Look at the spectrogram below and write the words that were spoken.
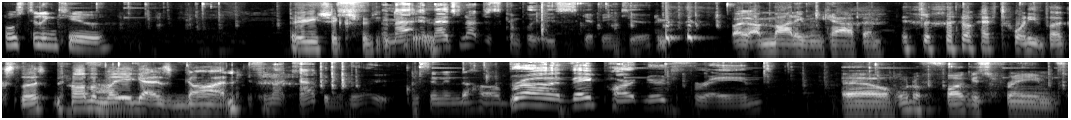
Who's still in queue? Thirty-six fifty. Ima- imagine not just completely skipping Q. Like, I'm not even capping. I don't have twenty bucks left. All the money you got is gone. If you're not capping, who are you? Listening in the hub. Bruh, they partnered framed. Ew. Oh. Who the fuck is framed?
